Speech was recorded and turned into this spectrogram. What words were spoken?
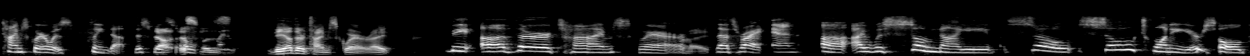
Times Square was cleaned up. This was no, this oh, was the other Times Square, right? The other Times Square. Right. That's right. And uh, I was so naive, so so 20 years old.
